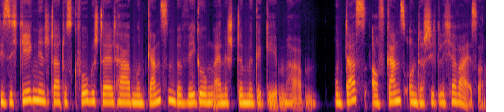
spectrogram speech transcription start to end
die sich gegen den Status quo gestellt haben und ganzen Bewegungen eine Stimme gegeben haben. Und das auf ganz unterschiedliche Weise.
